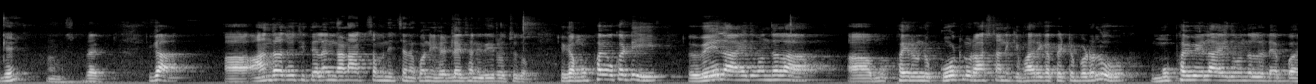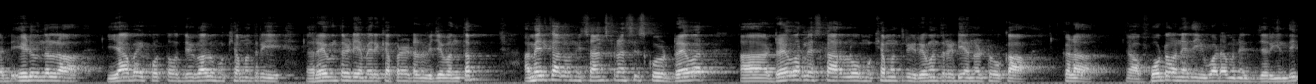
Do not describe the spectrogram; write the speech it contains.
ఓకే? Hmm. రైట్ ఇక ఆంధ్రజ్యోతి తెలంగాణకు సంబంధించిన కొన్ని హెడ్లైన్స్ అనేది ఈరోజు చూద్దాం. ఇక ముప్పై ఒకటి వేల ఐదు వందల ముప్పై రెండు కోట్లు రాష్ట్రానికి భారీగా పెట్టుబడులు ముప్పై వేల ఐదు వందల డెబ్బై ఏడు వందల యాభై కొత్త ఉద్యోగాలు ముఖ్యమంత్రి రేవంత్ రెడ్డి అమెరికా పర్యటన విజయవంతం. అమెరికాలోని శాన్ ఫ్రాన్సిస్కో డ్రైవర్ డ్రైవర్లెస్ కారులో ముఖ్యమంత్రి రేవంత్ రెడ్డి అన్నట్టు ఒక ఇక్కడ ఫోటో అనేది ఇవ్వడం అనేది జరిగింది.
